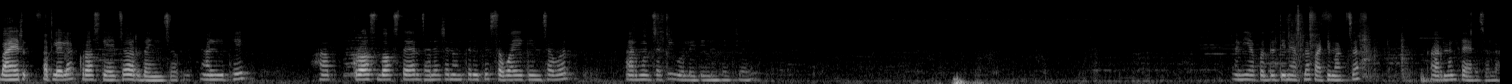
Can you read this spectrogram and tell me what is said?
बाहेर आपल्याला क्रॉस घ्यायचा अर्धा इंच आणि इथे हा क्रॉस बॉक्स तयार झाल्याच्यानंतर इथे सव्वा एक इंचावर आर्मोलसाठी गोले देऊन घ्यायचे आहे. आणि या पद्धतीने आपला पाठीमागचा आर्मोल तयार झाला.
